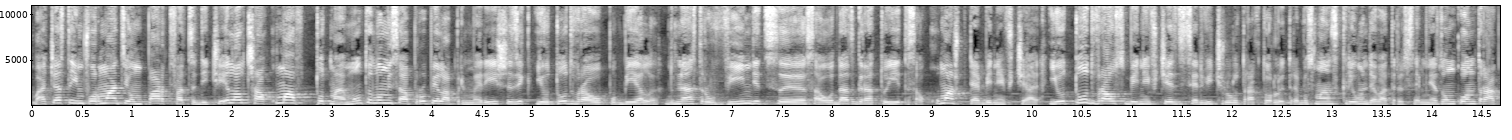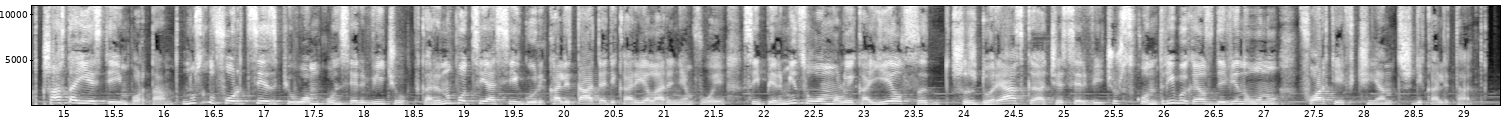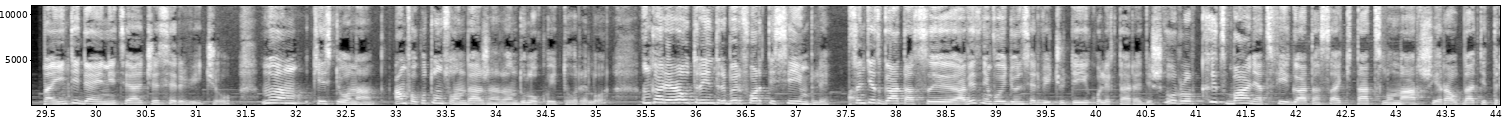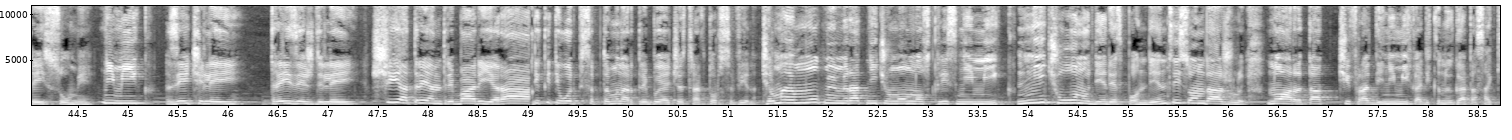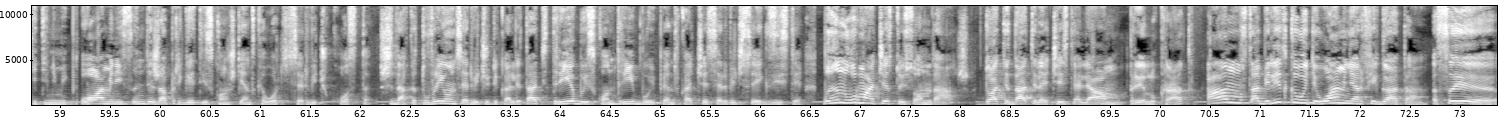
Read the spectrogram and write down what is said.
această informație o împart față de ceilalți și acum tot mai multă lume se apropie la primărie și zic eu tot vreau o pubelă. Dumneavoastră o vindeți sau o dați gratuit sau cum aș putea beneficia? Eu tot vreau să beneficiez de serviciul tractorului, trebuie să mă înscriu undeva, trebuie să semnez un contract. Și asta este important. Nu să-l forțezi pe om cu un serviciu pe care nu poți să-i asiguri calitatea de care el are nevoie, să-i permiți omului ca el să, să-și dorească acest serviciu și să contribuie ca el să devină unul foarte eficient și de calitate. Înainte de a iniția acest serviciu, noi am chestionat, am făcut un sondaj în rândul locuitorilor, în care erau trei întrebări foarte simple. Sunteți gata să aveți nevoie de un serviciu de colectare a deșeurilor? Câți bani ați fi gata să achitați lunar? Și erau date trei sume. Nimic, 10 lei, 30 de lei. Și a treia întrebare era de câte ori pe săptămână ar trebui acest tractor să vină. Cel mai mult mi-a mirat niciun om nu a scris nimic. Nici unul din respondenții sondajului nu a arătat cifra de nimic, adică nu e gata să achite nimic. Oamenii sunt deja pregătiți conștienți că orice serviciu costă. Și dacă tu vrei un serviciu de calitate, trebuie să contribui pentru că acest serviciu să existe. În urma acestui sondaj, toate datele acestea le-am prelucrat, am stabilit că, uite, oamenii ar fi gata să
